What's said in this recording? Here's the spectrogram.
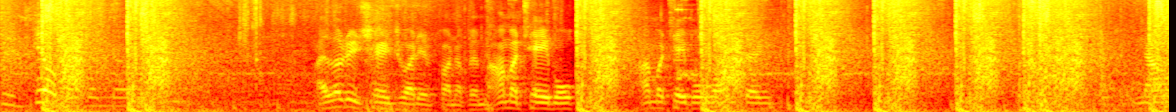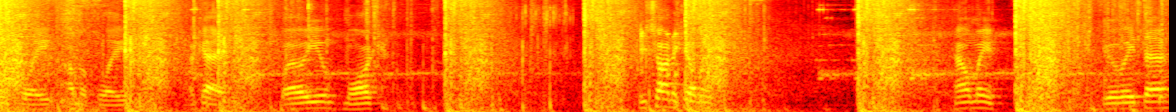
Dude, Bill doesn't know. I literally changed right in front of him. I'm a table. I'm a table. One thing. Now I'm a plate. I'm a plate. Okay. Where are you, Mark? He's trying to kill me. Help me. You right there?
